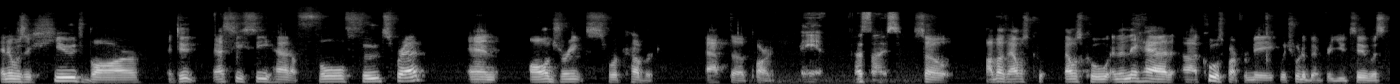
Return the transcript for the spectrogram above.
and it was a huge bar. And dude, SEC had a full food spread, and all drinks were covered at the party. Man, that's nice. So I thought that was cool. that was cool. And then they had uh, coolest part for me, which would have been for you too, was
